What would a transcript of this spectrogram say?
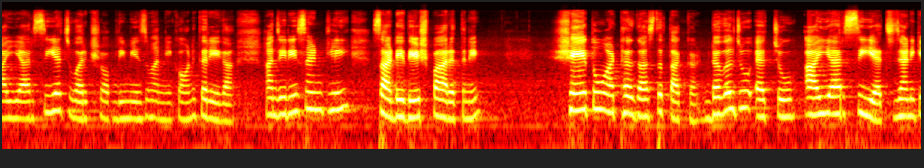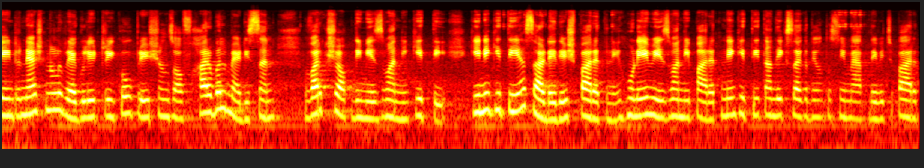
IRCH ਵਰਕਸ਼ਾਪ ਦੀ ਮੇਜ਼ਬਾਨੀ ਕੌਣ ਕਰੇਗਾ? ਹਾਂਜੀ ਰੀਸੈਂਟਲੀ ਸਾਡੇ ਦੇਸ਼ ਭਾਰਤ ਨੇ 6 ਤੋਂ 8 ਅਗਸਤ ਤੱਕ WHO IRCH ਯਾਨੀ ਕਿ international regulatory cooperations of herbal medicine workshop ਦੀ ਮੇਜ਼ਬਾਨੀ ਕੀਤੀ। ਕਿਹਨੇ ਕੀਤੀ ਆ? ਸਾਡੇ ਦੇਸ਼ ਭਾਰਤ ਨੇ। ਹੁਣ ਇਹ ਮੇਜ਼ਬਾਨੀ ਭਾਰਤ ਨੇ ਕੀਤੀ, ਤਾਂ ਦੇਖ ਸਕਦੇ ਹੋ ਤੁਸੀਂ ਮੈਪ ਦੇ ਵਿੱਚ ਭਾਰਤ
